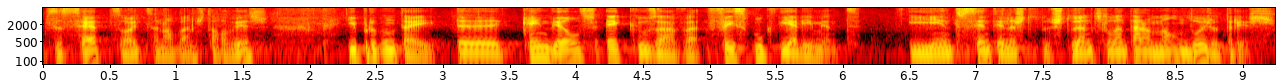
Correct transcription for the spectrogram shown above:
17, 18, 19 anos, talvez, e perguntei uh, quem deles é que usava Facebook diariamente. E entre centenas de estudantes levantaram a mão dois ou três.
